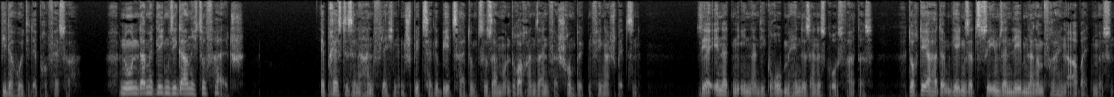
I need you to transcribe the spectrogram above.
wiederholte der Professor. Nun, damit liegen Sie gar nicht so falsch. Er presste seine Handflächen in spitzer Gebetshaltung zusammen und roch an seinen verschrumpelten Fingerspitzen. Sie erinnerten ihn an die groben Hände seines Großvaters. Doch der hatte im Gegensatz zu ihm sein Leben lang im Freien arbeiten müssen.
